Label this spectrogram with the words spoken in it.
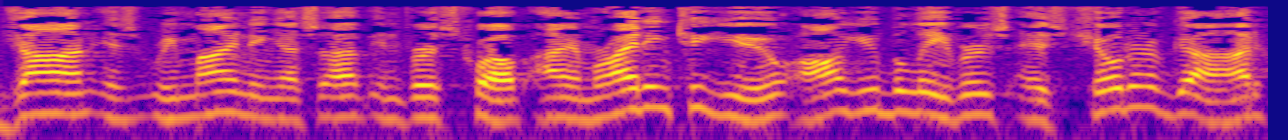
John is reminding us of in verse 12. I am writing to you, all you believers, as children of God,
